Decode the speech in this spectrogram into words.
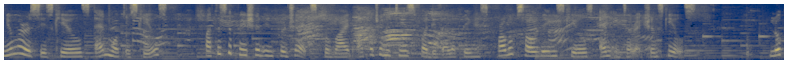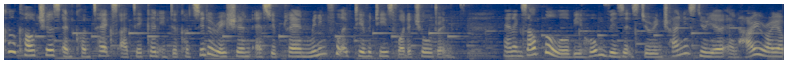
numeracy skills, and motor skills, participation in projects provide opportunities for developing problem-solving skills and interaction skills. Local cultures and contexts are taken into consideration as we plan meaningful activities for the children. An example will be home visits during Chinese New Year and Hari Raya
